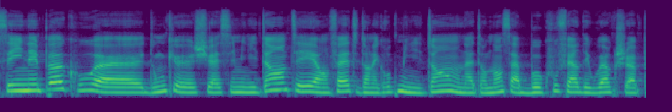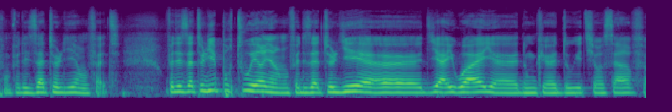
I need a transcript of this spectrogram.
C'est une époque où euh, donc euh, je suis assez militante et en fait dans les groupes militants on a tendance à beaucoup faire des workshops, on fait des ateliers en fait. On fait des ateliers pour tout et rien. On fait des ateliers euh, DIY, donc do it yourself,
